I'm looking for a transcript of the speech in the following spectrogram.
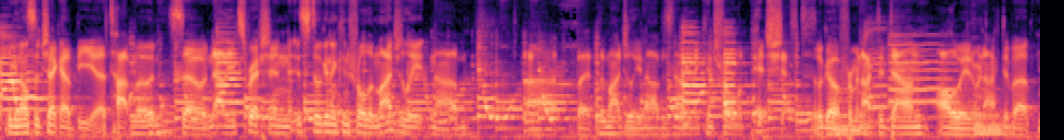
You can also check out the uh, top mode. So now the expression is still going to control the modulate knob, but the modulate knob is now going to control the pitch shift. It'll go from an octave down all the way to an octave up.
